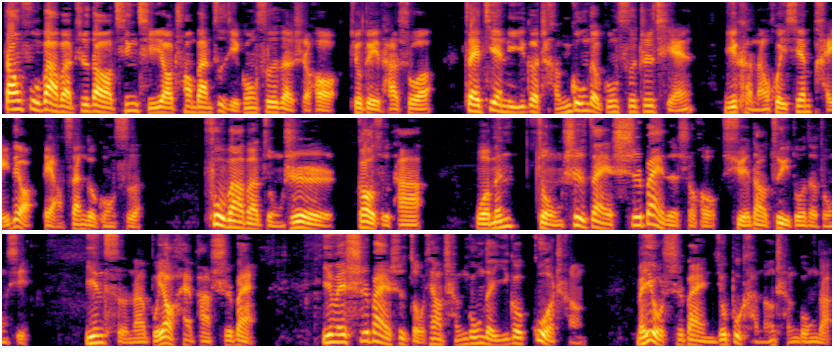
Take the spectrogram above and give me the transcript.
当富爸爸知道清奇要创办自己公司的时候，就对他说，在建立一个成功的公司之前。你可能会先赔掉两三个公司。富爸爸总是告诉他：“我们总是在失败的时候学到最多的东西，因此呢，不要害怕失败，因为失败是走向成功的一个过程。没有失败，你就不可能成功的。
